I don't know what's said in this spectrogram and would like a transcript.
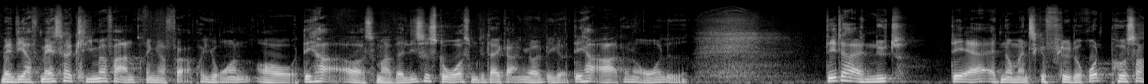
Men vi har haft masser af klimaforandringer før på jorden, og det har, og som har været lige så store som det, der er i gang i øjeblikket, og det har arterne overlevet. Det, der er nyt, det er, at når man skal flytte rundt på sig,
